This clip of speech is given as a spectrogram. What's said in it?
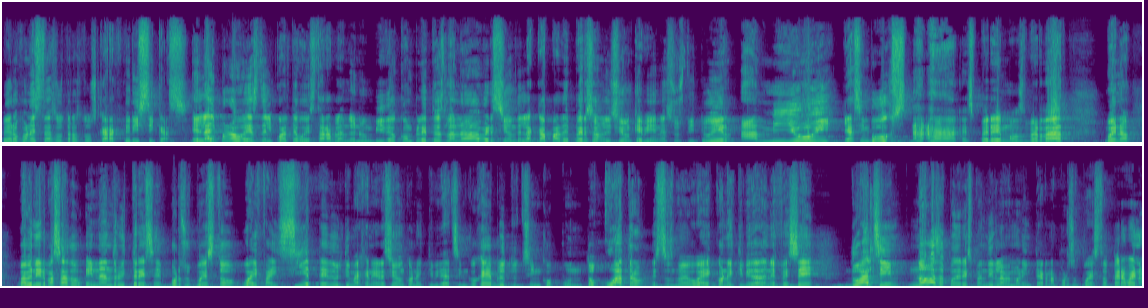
pero con estas otras dos características. El es del cual te voy a estar hablando en un video completo, es la nueva versión de la capa de personalización que viene a sustituir a MIUI, ya sin bugs. Esperemos, ¿verdad? Bueno, va a venir basado en Android 13, por supuesto, Wi-Fi 7 de última generación, conectividad 5G, Bluetooth 5.4, esto es nuevo, ¿eh? Conectividad NFC, Dual SIM, no vas a poder expandir la memoria interna, por supuesto, pero bueno,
